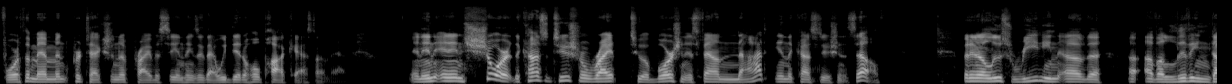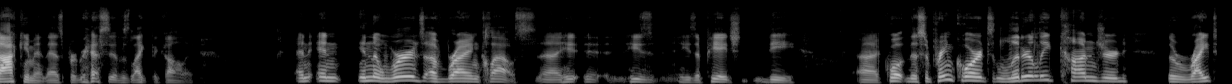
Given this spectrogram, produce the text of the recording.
Fourth Amendment protection of privacy and things like that. We did a whole podcast on that. And in, and in short, the constitutional right to abortion is found not in the Constitution itself, but in a loose reading of the uh, of a living document, as progressives like to call it. And and in the words of Brian Klaus, uh, he uh, he's he's a PhD. Uh, quote: The Supreme Court literally conjured the right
